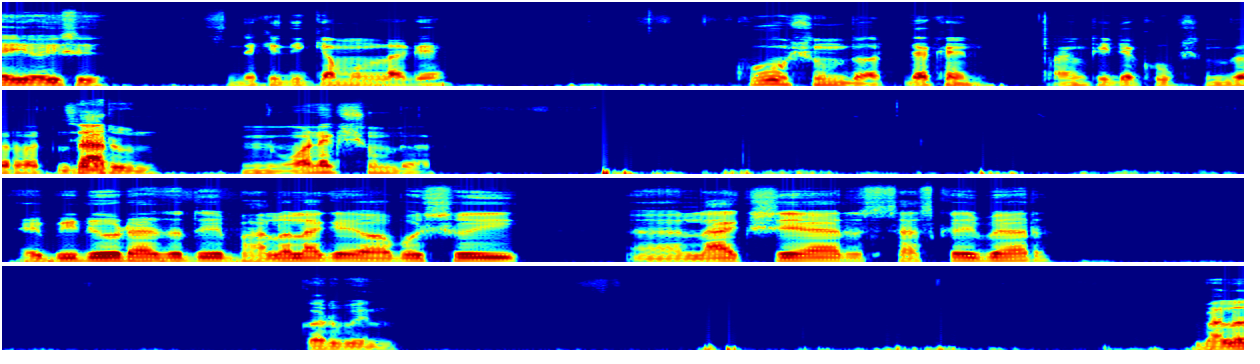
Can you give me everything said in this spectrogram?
এই হয়েছে দেখি দিই কেমন লাগে। খুব সুন্দর দেখেন আংটিটা খুব সুন্দর হচ্ছে। দারুণ হুম, অনেক সুন্দর। এই ভিডিওটা যদি ভালো লাগে অবশ্যই লাইক শেয়ার সাবস্ক্রাইবার করবেন। ভালো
